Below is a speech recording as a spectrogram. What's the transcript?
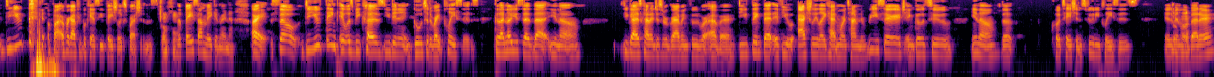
Do you? I forgot people can't see facial expressions. The face I'm making right now. All right. So, do you think it was because you didn't go to the right places? Because I know you said that you know you guys kind of just were grabbing food wherever. Do you think that if you actually like had more time to research and go to you know the quotations foodie places, it'd have been a little better?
